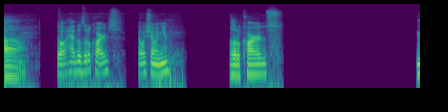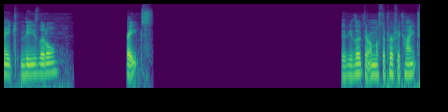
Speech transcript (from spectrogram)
Uh, so I have those little cards I was showing you. The little cards make these little crates If you look, they're almost the perfect height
